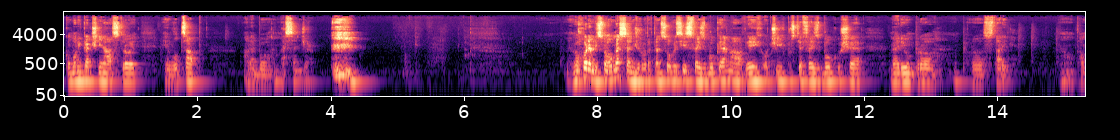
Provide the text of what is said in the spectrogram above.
komunikační nástroj je WhatsApp anebo Messenger. Mimochodem, když jsme o Messengeru, tak ten souvisí s Facebookem a v jejich očích prostě Facebook už je médium pro, pro starý. No, tam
